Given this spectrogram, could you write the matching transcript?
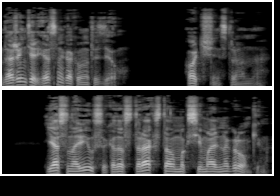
Даже интересно, как он это сделал. Очень странно. Я остановился, когда страх стал максимально громким.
